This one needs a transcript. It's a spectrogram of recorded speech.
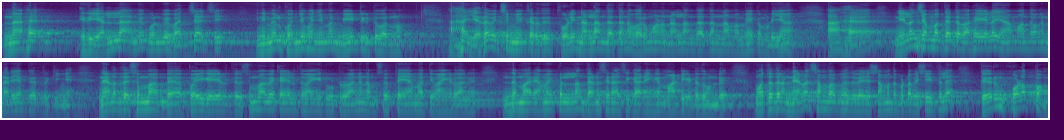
நகை இது எல்லாமே கொண்டு போய் வச்சாச்சு. இனிமேல் கொஞ்சம் கொஞ்சமாக மீட்டுக்கிட்டு வரணும். எதை வச்சு மேய்க்கிறது? தொழில் நல்லா இருந்தால் தானே வருமானம் நல்லா இருந்தால் தானே நம்ம மேய்க்க முடியும். ஆக நிலம் சம்மத்தட்ட வகையில் ஏமாந்தவங்க நிறைய பேர் இருக்கீங்க. நிலத்தை சும்மா போய் கையெழுத்து சும்மாவே கையெழுத்து வாங்கிட்டு விட்ருவாங்க நம்ம சொத்தை ஏமாற்றி வாங்கிடுவாங்க. இந்த மாதிரி அமைப்பெல்லாம் தனுசு ராசிக்காரங்க மாட்டிக்கிட்டது உண்டு. மொத்தத்தில் நிலம் சம்ப சம்மந்தப்பட்ட விஷயத்தில் பெரும் குழப்பம்.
